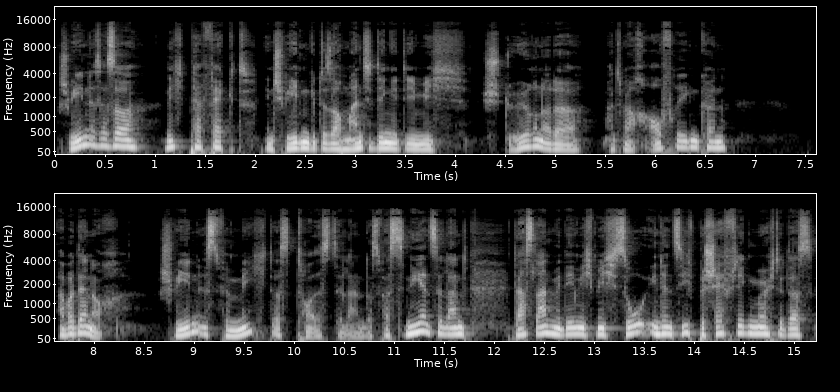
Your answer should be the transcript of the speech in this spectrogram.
Schweden ist also nicht perfekt. In Schweden gibt es auch manche Dinge, die mich stören oder manchmal auch aufregen können. Aber dennoch, Schweden ist für mich das tollste Land, das faszinierendste Land, das Land, mit dem ich mich so intensiv beschäftigen möchte, dass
